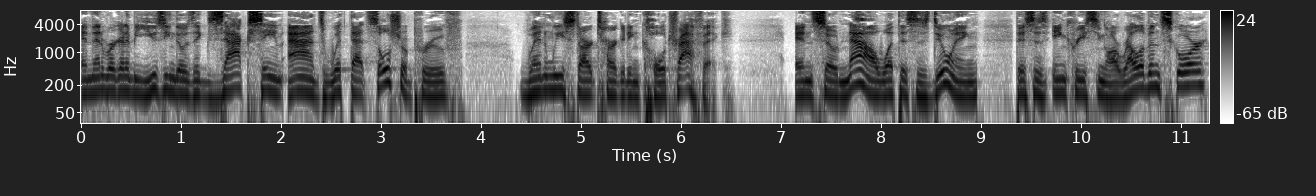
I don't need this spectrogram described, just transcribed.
And then we're going to be using those exact same ads with that social proof when we start targeting cold traffic. And so now what this is doing, this is increasing our relevance score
